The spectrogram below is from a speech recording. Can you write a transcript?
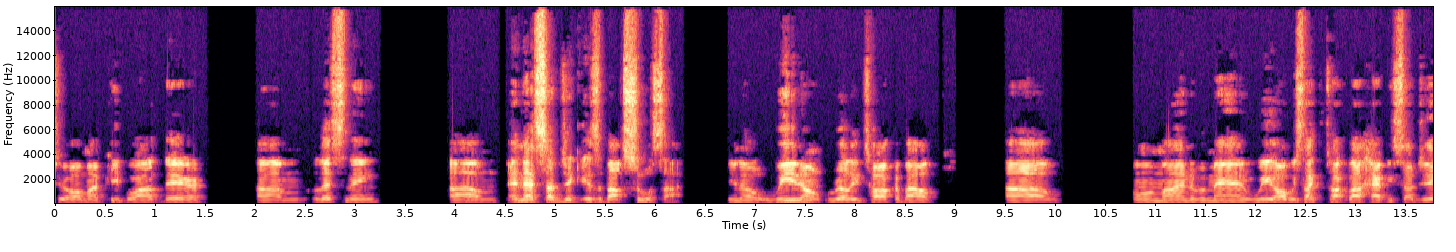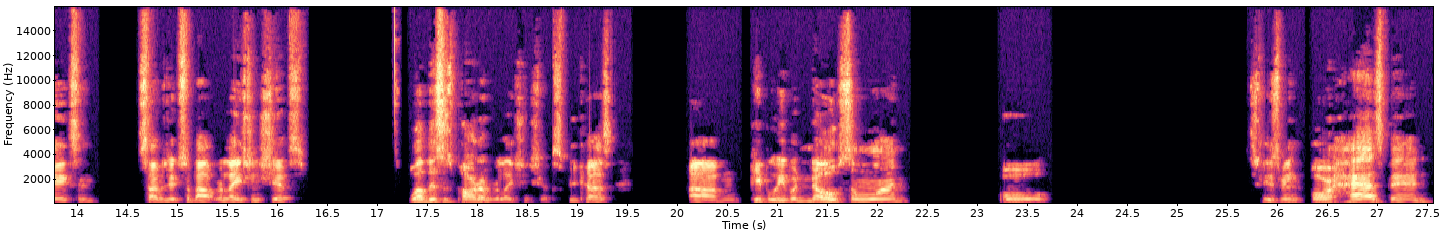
to all my people out there um, listening, um, and that subject is about suicide. You know, we don't really talk about uh, on Mind of a Man. We always like to talk about happy subjects and subjects about relationships. Well, this is part of relationships because um, people either know someone or, excuse me, or has been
